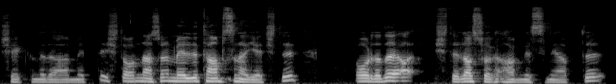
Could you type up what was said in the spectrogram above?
şeklinde devam etti. İşte ondan sonra Melly Thompson'a geçti. Orada da işte Lasso hamlesini yaptı.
